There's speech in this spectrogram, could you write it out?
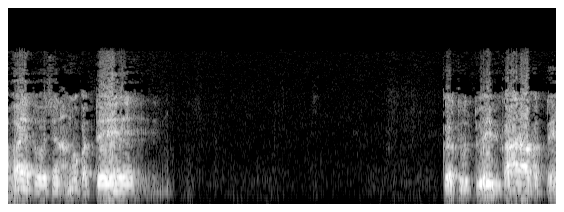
अभय तो वचन अनुपत्ते कर्तृत्व विकारापत्ते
